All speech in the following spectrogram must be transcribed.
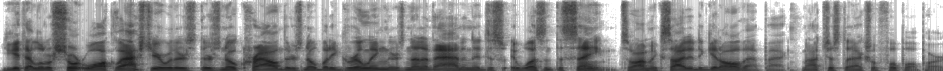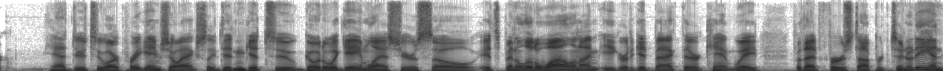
you get that little short walk last year where there's there's no crowd, there's nobody grilling, there's none of that, and it just it wasn't the same. So I'm excited to get all that back, not just the actual football part. Yeah, due to our pregame show, I actually didn't get to go to a game last year, so it's been a little while, and I'm eager to get back there. Can't wait for that first opportunity. And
